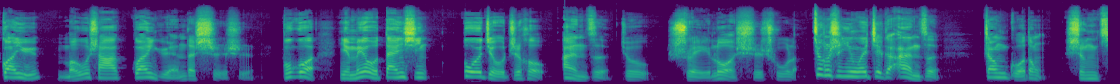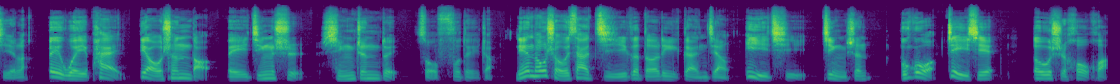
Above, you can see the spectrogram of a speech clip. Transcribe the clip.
关于谋杀官员的事实。不过也没有担心，多久之后案子就水落石出了。正是因为这个案子，张国栋。升级了，被委派调升到北京市刑侦队做副队长，连同手下几个得力干将一起晋升。不过这些都是后话。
